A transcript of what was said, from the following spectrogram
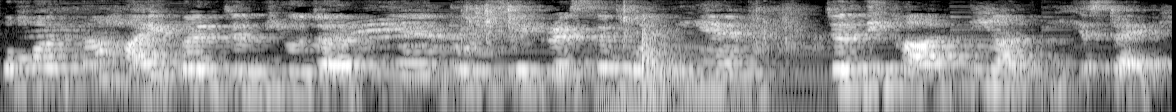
बहुत ना हाइपर जल्दी हो जाती हैं, थोड़ी सी एग्रेसिव होती हैं, जल्दी हाथ नहीं आती, इस टाइप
